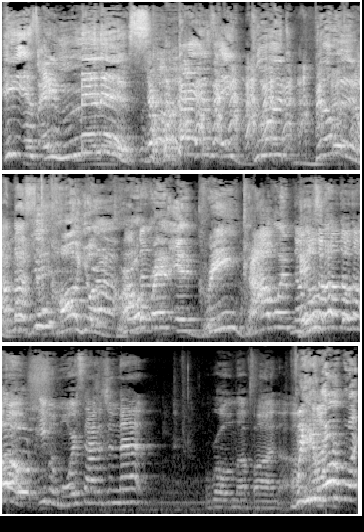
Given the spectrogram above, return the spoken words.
He is a menace! that is a good villain! I'm not you call your girlfriend and Green Goblin No, picks no, no, up no, the no, no, phone? no. Even more savage than that, rolling up on. Uh, When he on- rolled up on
